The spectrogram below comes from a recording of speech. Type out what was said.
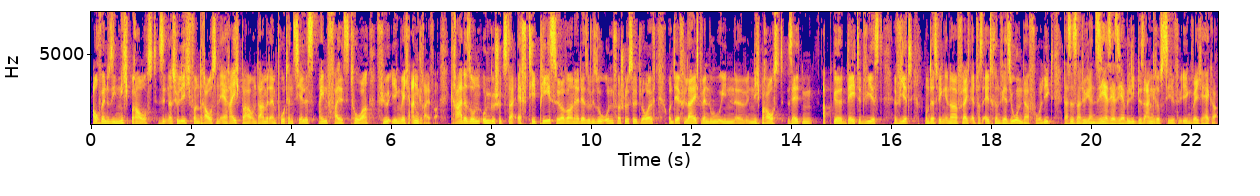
auch wenn du sie nicht brauchst, sind natürlich von draußen erreichbar und damit ein potenzielles Einfallstor für irgendwelche Angreifer. Gerade so ein ungeschützter FTP-Server, ne, der sowieso unverschlüsselt läuft und der vielleicht, wenn du ihn äh, nicht brauchst, selten abgedatet wirst, wird und deswegen in einer vielleicht etwas älteren Version davor liegt, das ist natürlich ein sehr, sehr, sehr beliebtes Angriffsziel für irgendwelche Hacker.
